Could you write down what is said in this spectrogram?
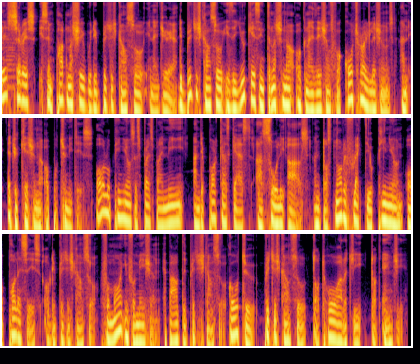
This series is in partnership with the British Council in Nigeria. The British Council is the UK's international organization for cultural relations and educational opportunities. All opinions expressed by me and the podcast guests are solely ours and does not reflect the opinion or policies of the British Council. For more information about the British Council, go to britishcouncil.org.ng.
